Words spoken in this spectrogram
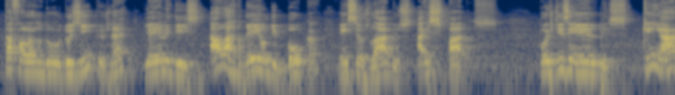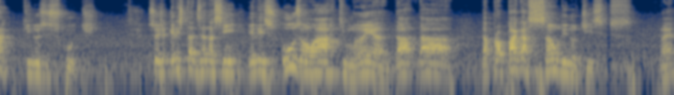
Está falando do, dos ímpios, né? E aí ele diz: alardeiam de boca em seus lábios a espadas, pois dizem eles: quem há que nos escute? Ou seja, ele está dizendo assim: eles usam a artimanha da, da, da propagação de notícias, né?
